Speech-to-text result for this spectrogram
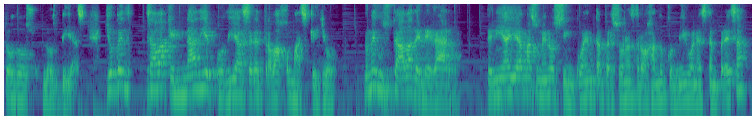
todos los días. Yo pensaba que nadie podía hacer el trabajo más que yo. No me gustaba delegar. Tenía ya más o menos 50 personas trabajando conmigo en esta empresa,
